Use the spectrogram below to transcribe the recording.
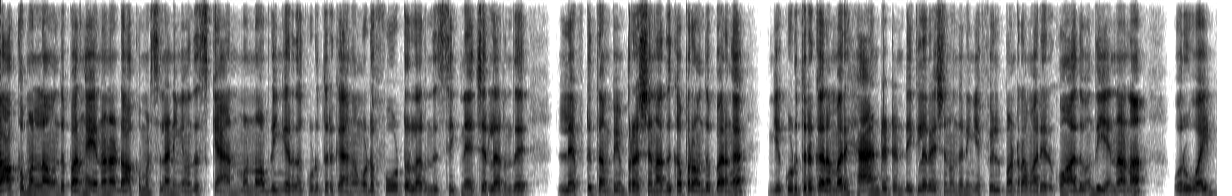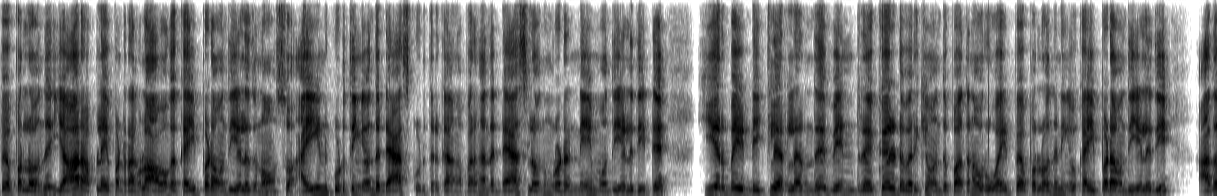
டாக்குமெண்ட்லாம் வந்து பாருங்கள் என்னென்ன டாக்குமெண்ட்ஸ்லாம் நீங்கள் வந்து ஸ்கேன் பண்ணும் அப்படிங்கிறத கொடுத்துருக்காங்க உங்களோட ஃபோட்டோலேருந்து சிக்னேச்சர்லேருந்து லெஃப்ட் தம்ப் இம்ப்ரெஷன் அதுக்கப்புறம் வந்து பாருங்கள் இங்கே கொடுத்துருக்கிற மாதிரி ஹேண்ட் ரிட்டன் டிக்ளரேஷன் வந்து நீங்கள் ஃபில் பண்ணுற மாதிரி இருக்கும். அது வந்து என்னன்னா, ஒரு ஒயிட் பேப்பரில் வந்து யார் அப்ளை பண்ணுறாங்களோ அவங்க கைப்பட வந்து எழுதணும். ஸோ ஐன்னு கொடுத்து இங்கே வந்து டேஷ் கொடுத்துருக்காங்க பாருங்கள் அந்த டேஷில் வந்து உங்களோட நேம் வந்து எழுதிட்டு, ஹியர் பை டிக்ளேர்லேருந்து வென் ரெக்யர்டு வரைக்கும் வந்து பார்த்தோன்னா, ஒரு ஒயிட் பேப்பரில் வந்து நீங்கள் கைப்பட வந்து எழுதி, அதை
